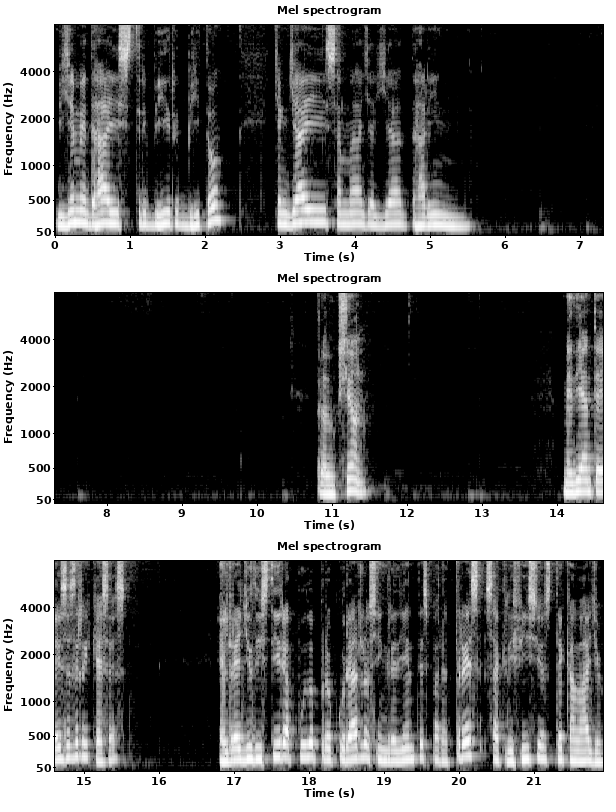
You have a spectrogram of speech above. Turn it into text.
dai stribir bhito, yangyai samayaya dharin. Traducción. Mediante esas riquezas, el rey Yudhishthira pudo procurar los ingredientes para tres sacrificios de caballo.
